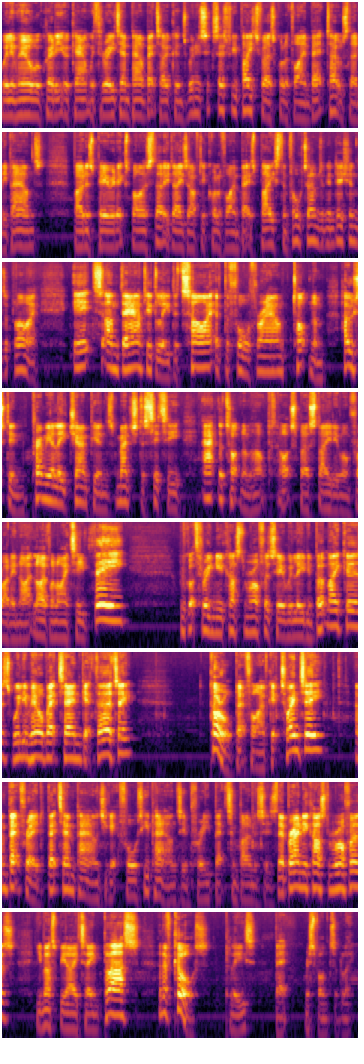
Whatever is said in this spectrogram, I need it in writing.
William Hill will credit your account with three £10 bet tokens when you successfully place your first qualifying bet, totals £30. Bonus period expires 30 days after your qualifying bet is placed, and full terms and conditions apply. It's undoubtedly the tie of the fourth round. Tottenham hosting Premier League champions Manchester City at the Tottenham Hotspur Stadium on Friday night, live on ITV. We've got three new customer offers here with leading bookmakers. William Hill bet 10, get 30. Coral bet 5, get 20. And Betfred, bet £10, you get £40 in free bets and bonuses. They're brand new customer offers. You must be 18 plus, And of course, please bet responsibly.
